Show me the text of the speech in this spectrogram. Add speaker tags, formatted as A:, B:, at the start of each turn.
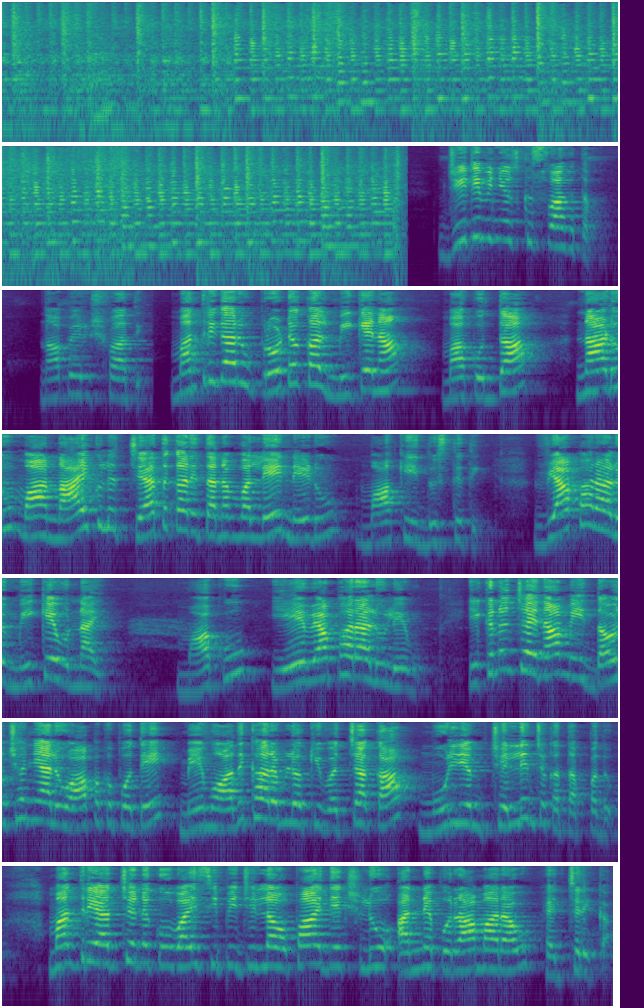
A: Zee TV న్యూస్కు స్వాగతం. నా పేరు స్వాతి. మంత్రి గారు ప్రోటోకాల్ మీకేనా? మాకొద్దా? నాడు మా నాయకుల చేతకానితనం వల్లే నేడు మాకీ దుస్థితి. వ్యాపారాలు మీకే ఉన్నాయి. మాకు ఏ వ్యాపారాలు లేవు. ఇక నుంచైనా మీ దౌర్జన్యాలు ఆపకపోతే మేము అధికారంలోకి వచ్చాక మూల్యం చెల్లించక తప్పదు. మంత్రి అర్చనకు వైసీపీ జిల్లా ఉపాధ్యక్షులు అన్నెపు రామారావు హెచ్చరిక.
